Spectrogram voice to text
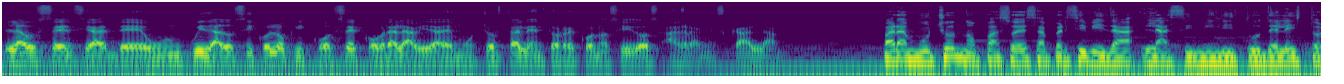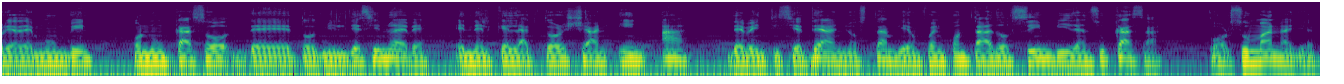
la ausencia de un cuidado psicológico se cobra la vida de muchos talentos reconocidos a gran escala. Para muchos no pasó desapercibida la similitud de la historia de Moonbin con un caso de 2019 en el que el actor Shan In-a, de 27 años, también fue encontrado sin vida en su casa por su manager.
